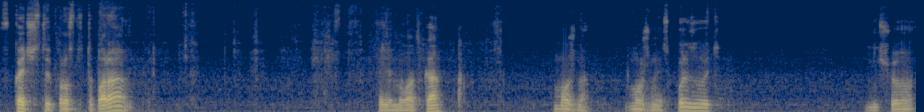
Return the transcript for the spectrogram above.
В качестве просто топора или молотка можно, можно использовать. Ничего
